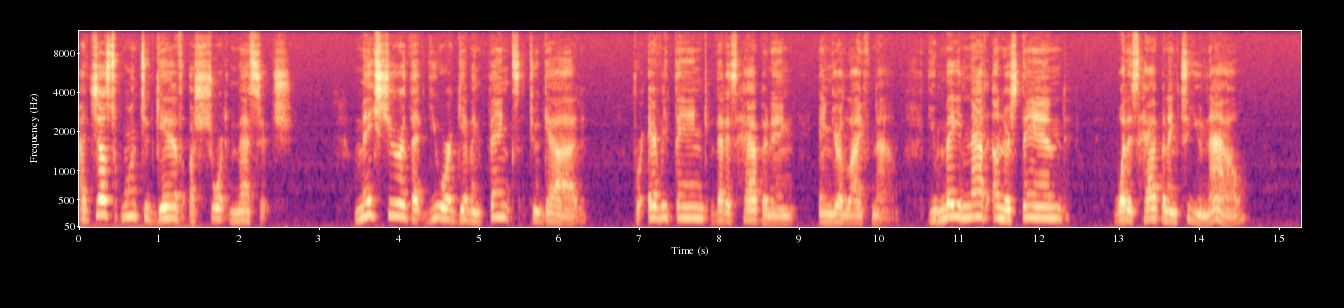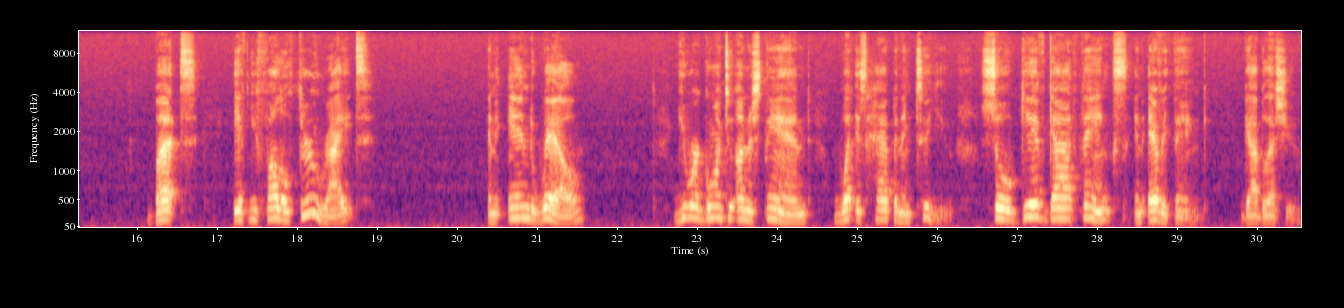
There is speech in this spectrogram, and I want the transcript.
I just want to give a short message. Make sure that you are giving thanks to God for everything that is happening in your life now. You may not understand what is happening to you now, but if you follow through right and end well, you are going to understand what is happening to you. So give God thanks in everything. God bless you.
